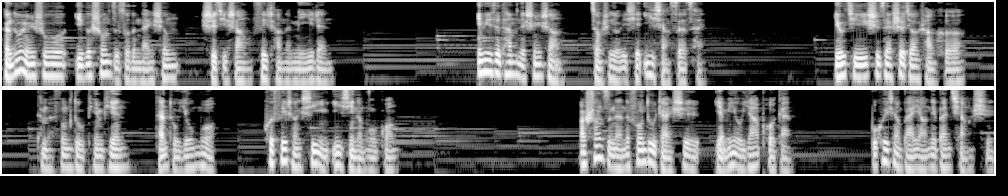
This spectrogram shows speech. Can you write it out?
很多人说，一个双子座的男生实际上非常的迷人。因为在他们的身上总是有一些异想色彩，尤其是在社交场合，他们风度翩翩，谈吐幽默，会非常吸引异性的目光。而双子男的风度展示也没有压迫感，不会像白羊那般强势。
